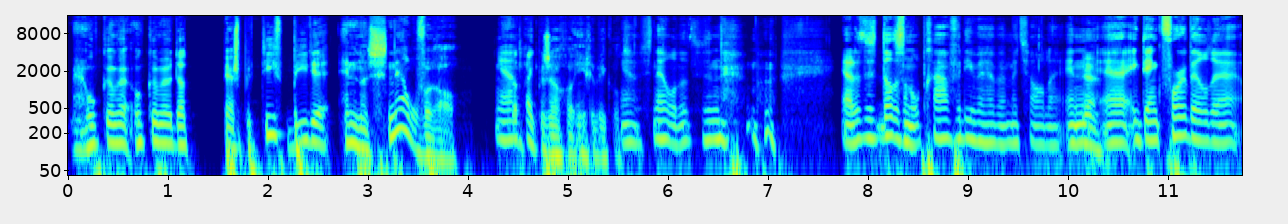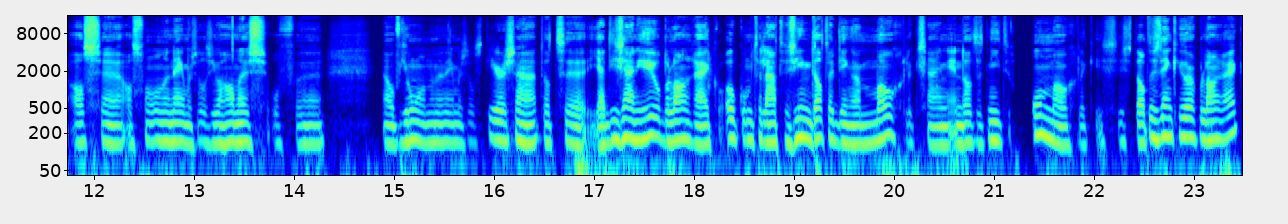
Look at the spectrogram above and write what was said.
maar hoe kunnen, we, hoe kunnen we dat perspectief bieden en snel vooral? Ja. Dat lijkt me zo wel ingewikkeld. Ja, snel. Dat is een. Ja, dat is, dat is een opgave die we hebben met z'n allen. En uh, ik denk voorbeelden als, uh, als van ondernemers als Johannes of, uh, nou, of jonge ondernemers als Teersa, dat, ja, die zijn heel belangrijk. Ook om te laten zien dat er dingen mogelijk zijn en dat het niet onmogelijk is. Dus dat is denk ik heel erg belangrijk.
